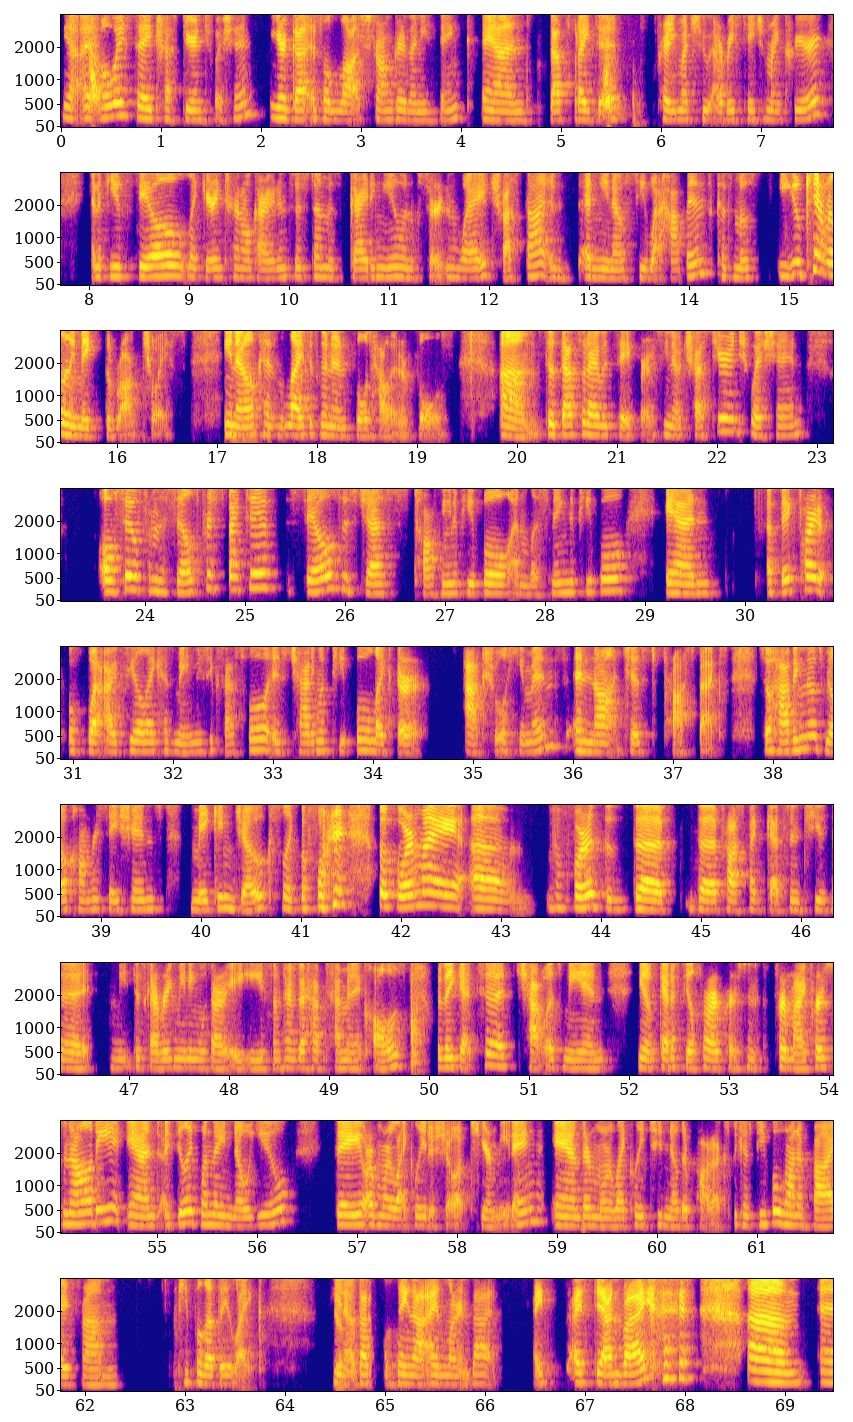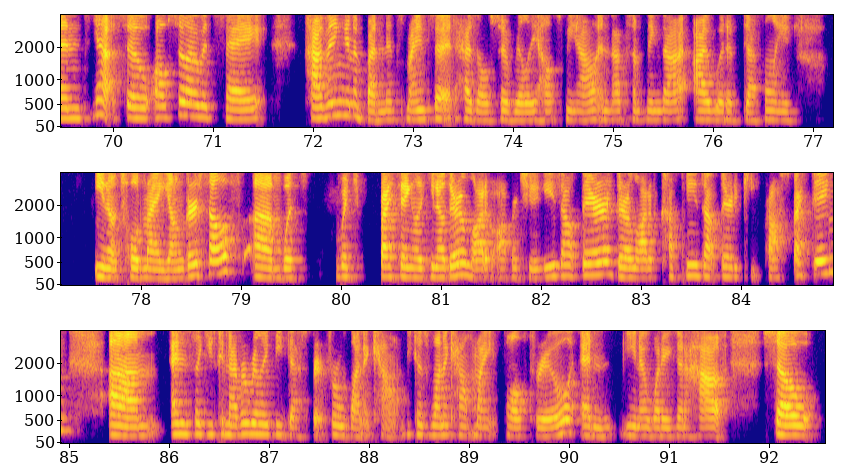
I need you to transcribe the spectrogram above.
Yeah, I always say trust your intuition. Your gut is a lot stronger than you think. And that's what I did pretty much through every stage of my career. And if you feel like your internal guidance system is guiding you in a certain way, trust that and and you know, see what happens. Cause most you can't really make the wrong choice, you know, because mm-hmm. life is going to unfold how it unfolds. Um, so that's what I would say first, you know, trust your intuition. Also, from the sales perspective, sales is just talking to people and listening to people. And a big part of what I feel like has made me successful is chatting with people like they're actual humans and not just prospects. So having those real conversations making jokes like before before my um before the the, the prospect gets into the meet discovery meeting with our ae sometimes i have 10 minute calls where they get to chat with me and you know get a feel for our person for my personality. And i feel like when they know you they are more likely to show up to your meeting and they're more likely to know their products because people want to buy from people that they like. You yep. know, that's something that I learned that I, I stand by. um, and yeah, so also I would say having an abundance mindset has also really helped me out. And that's something that I would have definitely, you know, told my younger self um, with which by saying like you know there are a lot of opportunities out there. There are a lot of companies out there to keep prospecting. Um, and it's like you can never really be desperate for one account because one account might fall through and you know what are you going to have? So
